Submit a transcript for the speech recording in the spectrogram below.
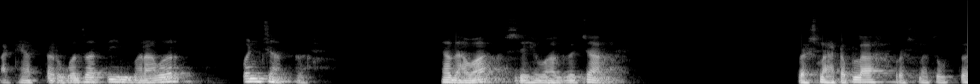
अठ्याहत्तर वजा तीन बराबर पंच्याहत्तर. ह्या धावा सेहवागच्या प्रश्न आटपला. प्रश्नाचं उत्तर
